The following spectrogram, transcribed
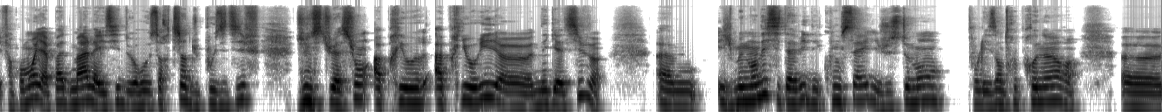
enfin pour moi, il n'y a pas de mal à essayer de ressortir du positif d'une situation a priori, a priori négative. et je me demandais si tu avais des conseils justement pour les entrepreneurs euh,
